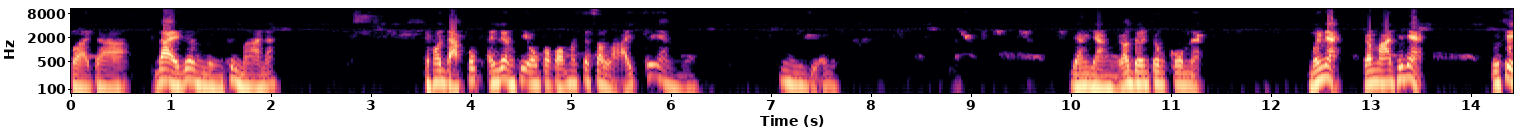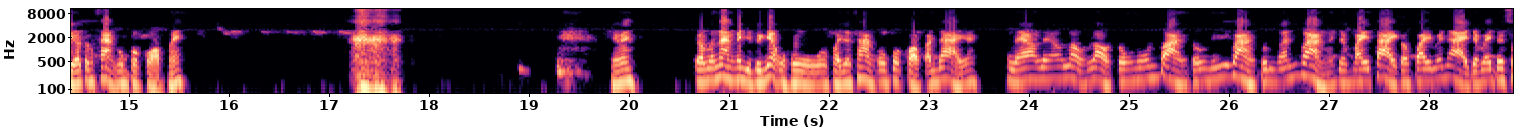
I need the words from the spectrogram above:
กว่าจะได้เรื่องหนึ่งขึ้นมานะ แต่พอดับปุ๊บไอ้เรื่องที่องค์ประกอบมันจะสลายเกลี้ยงเลยมีเยอะเลยอย่างอย่างเราเดินจงกรมเนี่ย เหมือนเนี่ยเรามาที่เนี่ยดูสิเราต้องสร้างองค์ประกอบไหมใช่ไหมเรามานั่งกันอยู่ตรงเนี้ยโอ้โหพอจะสร้างองค์ประกอบกันได้นะ แล้วแล้วเล่าเล่าตรงโน้นบ้างตรงนี้บ้างตรงนั้นบ้างจะไปใต้ก็ไปไม่ได้ จะไปจะส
